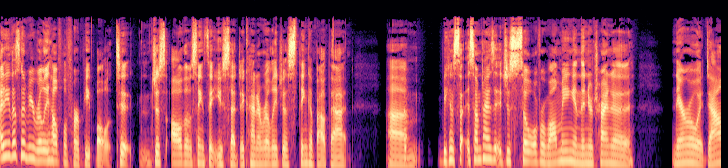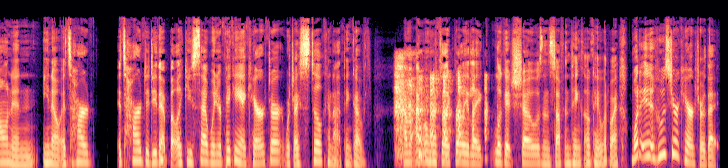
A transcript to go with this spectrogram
I think that's going to be really helpful for people to just all those things that you said to kind of really just think about that. Um, because sometimes it's just so overwhelming and then you're trying to narrow it down and you know it's hard it's hard to do that but like you said when you're picking a character which i still cannot think of i'm, I'm going to have to like really like look at shows and stuff and think okay what do i what is, who's your character that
